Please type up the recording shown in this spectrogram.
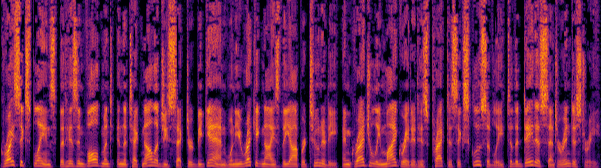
Grice explains that his involvement in the technology sector began when he recognized the opportunity and gradually migrated his practice exclusively to the data center industry.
